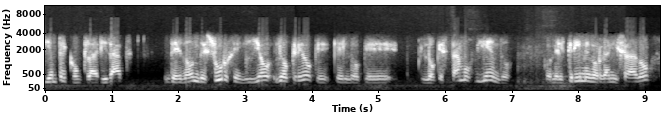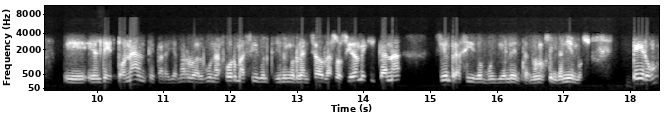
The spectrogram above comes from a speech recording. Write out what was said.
siempre con claridad de dónde surgen. Y yo yo creo que, que lo que lo que estamos viendo con el crimen organizado eh, el detonante para llamarlo de alguna forma ha sido el crimen organizado. La sociedad mexicana siempre ha sido muy violenta no nos engañemos. Pero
